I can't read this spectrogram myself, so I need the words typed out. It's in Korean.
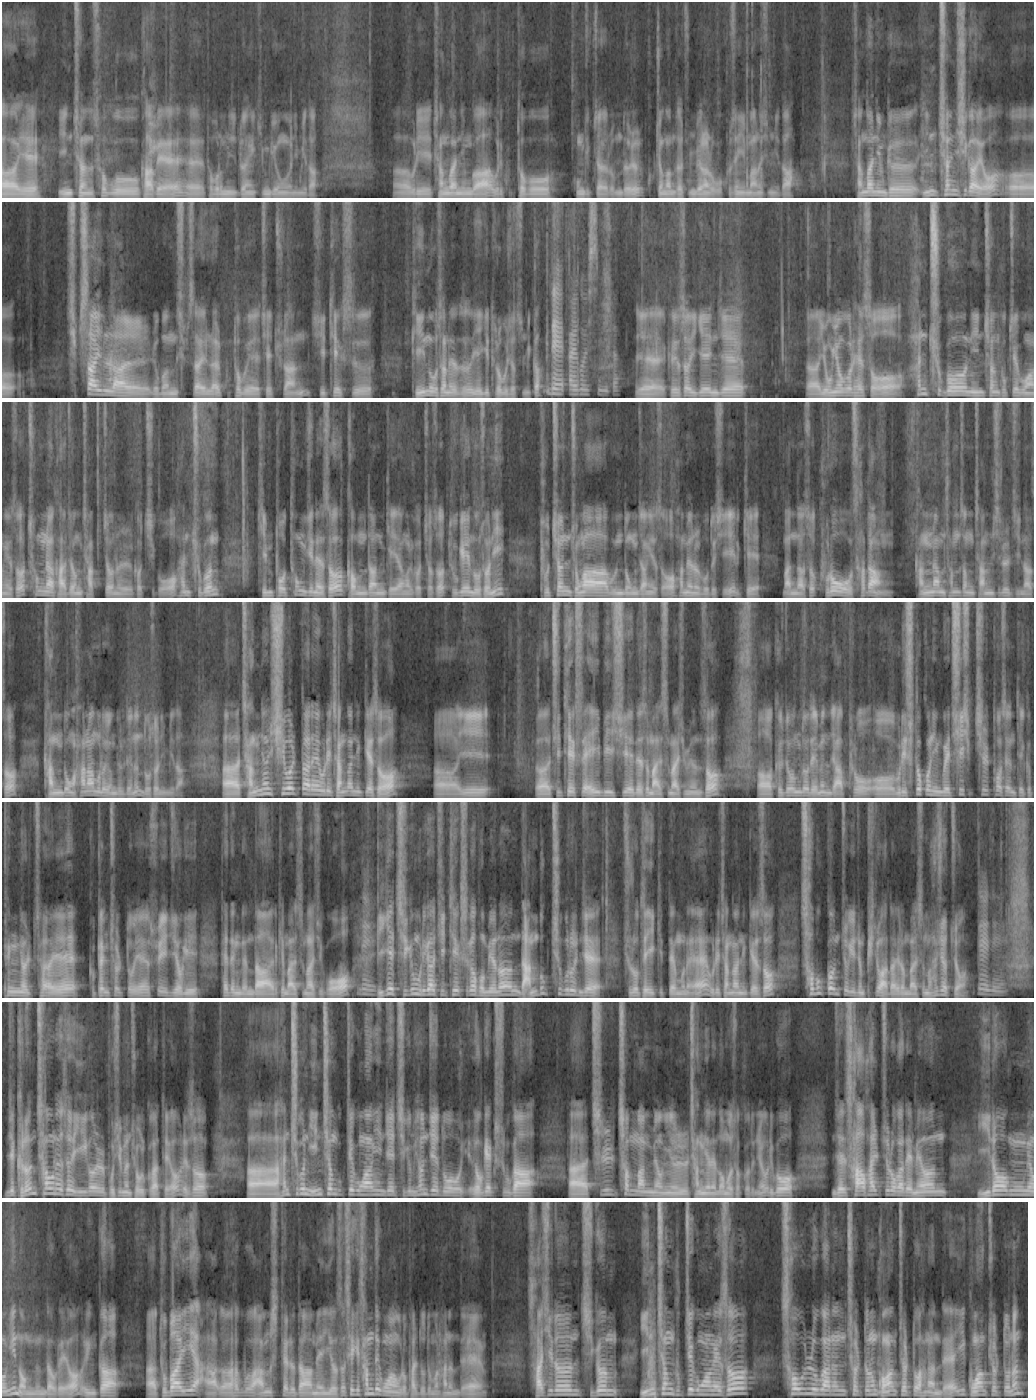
아, 예. 인천 서구갑의 에, 더불어민주당의 김경원입니다. 어, 우리 장관님과 우리 국토부 공직자 여러분들 국정감사 준비하느라고 고생이 많으십니다. 장관님 그 인천시가요. 어 14일 날 이번 14일 날 국토부에 제출한 GTX D 노선에 대해서 얘기 들어보셨습니까? 네, 알고 있습니다. 예, 그래서 이게 이제 어, 용역을 해서 한 축은 인천국제공항에서 청라 가정 작전을 거치고 한 축은 김포 통진에서 검단 계양을 거쳐서 두 개의 노선이 부천 종합운동장에서 화면을 보듯이 이렇게 만나서 구로 사당, 강남 삼성 잠시를 지나서 강동 하남으로 연결되는 노선입니다. 아, 작년 10월 달에 우리 장관님께서 어, 이 어, GTX ABC에 대해서 말씀하시면서 어, 그 정도 되면 이제 앞으로 어, 우리 수도권 인구의 77%의 급행 열차의 급행 철도의 수혜 지역이 해당된다 이렇게 말씀하시고 네. 이게 지금 우리가 GTX가 보면은 남북 측으로 이제 주로 돼 있기 때문에 우리 장관님께서 서부권 쪽이 좀 필요하다 이런 말씀을 하셨죠. 네, 네. 이제 그런 차원에서 이걸 보시면 좋을 것 같아요. 그래서 아, 한 축은 인천국제공항이 이제 지금 현재도 여객 수가 아, 7천만 명을 작년에 넘어섰거든요. 그리고 이제 사활주로가 되면 1억 명이 넘는다 그래요. 그러니까 아, 두바이 아, 하고 암스테르담에 이어서 세계 3대 공항으로 발돋움을 하는데 사실은 지금 인천국제공항에서 서울로 가는 철도는 공항철도 하나인데 이 공항철도는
